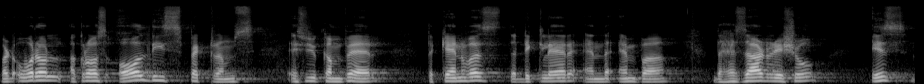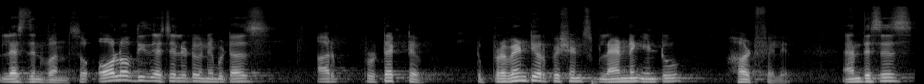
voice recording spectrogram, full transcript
But overall, across all these spectrums, if you compare the CANVAS, the DECLARE, and the EMPA, the hazard ratio is less than 1. So all of these SGLT2 inhibitors are protective to prevent your patients landing into heart failure. And this is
